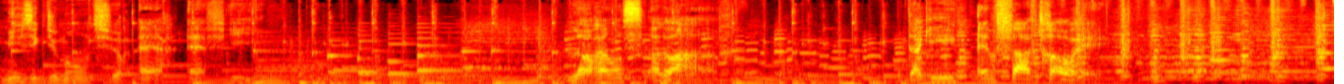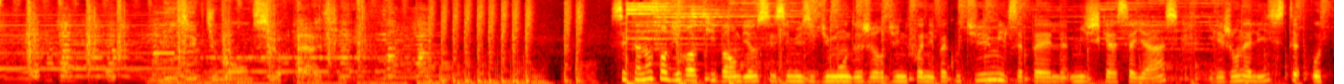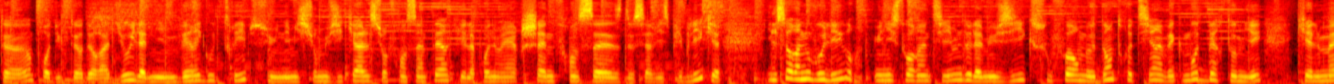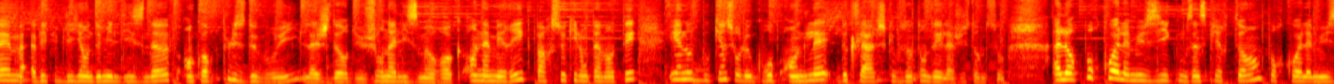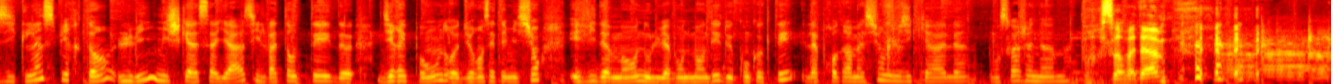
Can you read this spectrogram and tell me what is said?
Musique du monde sur RFI. Laurence Aloire. Dagui Mfa Traoré. Musique du monde sur RFI. C'est un enfant du rock qui va ambiancer ces musiques du monde aujourd'hui, une fois n'est pas coutume. Il s'appelle Mishka Sayas. Il est journaliste, auteur, producteur de radio. Il anime Very Good Trips, une émission musicale sur France Inter qui est la première chaîne française de service public. Il sort un nouveau livre, une histoire intime de la musique sous forme d'entretien avec Maud Berthomier, qui elle-même avait publié en 2019 Encore plus de bruit, l'âge d'or du journalisme rock en Amérique par ceux qui l'ont inventé, et un autre bouquin sur le groupe anglais The Clash que vous entendez là juste en dessous. Alors pourquoi la musique nous inspire tant? Pourquoi la musique l'inspire tant? Lui, Mishka Sayas, il va tenter d'y répondre durant cette émission. Évidemment, nous lui avons demandé de concocter la programmation musicale. Bonsoir jeune homme. Bonsoir madame.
